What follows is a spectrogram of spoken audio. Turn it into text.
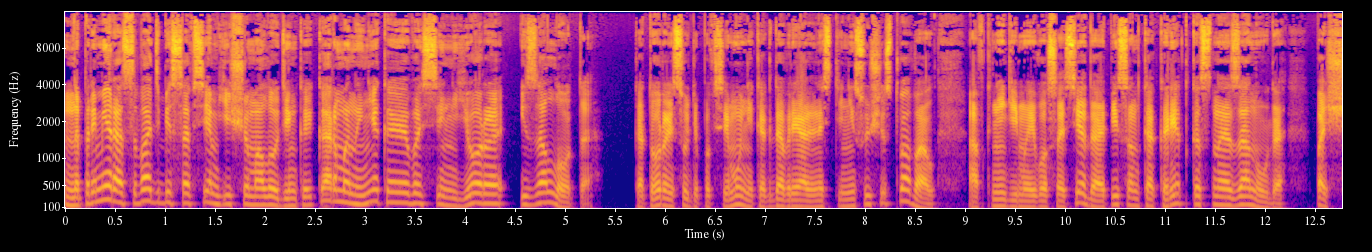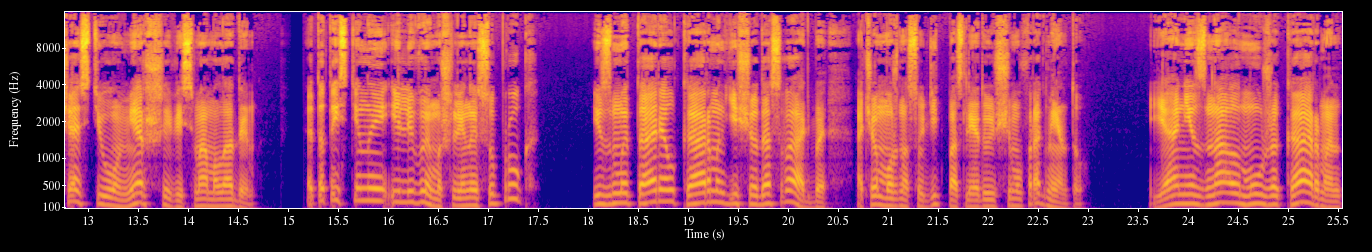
Например, о свадьбе совсем еще молоденькой Кармен и некоего сеньора Изолота, который, судя по всему, никогда в реальности не существовал, а в книге моего соседа описан как редкостная зануда, по счастью, умерший весьма молодым. Этот истинный или вымышленный супруг измытарил Кармен еще до свадьбы, о чем можно судить по следующему фрагменту. Я не знал мужа Кармен,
